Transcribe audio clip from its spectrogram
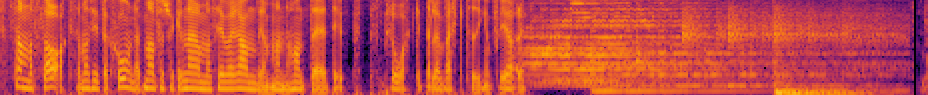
samma sak, samma situation. Att man försöker närma sig varandra men man har inte typ språket eller verktygen för att göra det.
